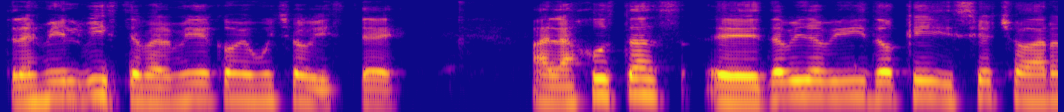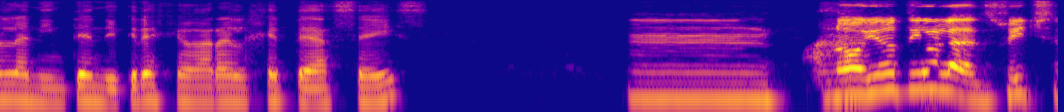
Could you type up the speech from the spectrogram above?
3000 vistas para mí que come mucho bistec. A las justas, eh, WWE 2K18 agarran la Nintendo y crees que agarran el GTA 6. Mm, no, yo no te digo la Switch,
